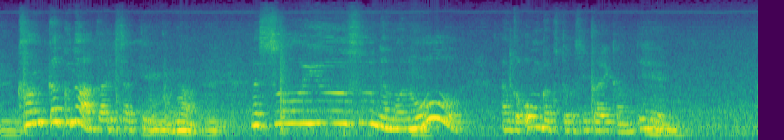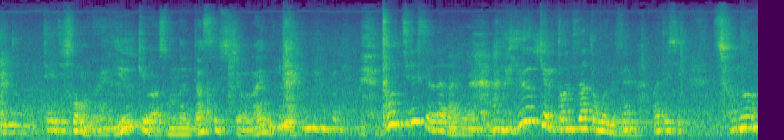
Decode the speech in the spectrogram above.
うん。感覚の明るさっていうのかな、まあそういうふうなものをなんか音楽とか世界観で、うん。あの提示してそうね。勇気はそんなに出す必要ないんだよ とんちですよだから、うん。あの勇気のとんちだと思うんですね、私その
